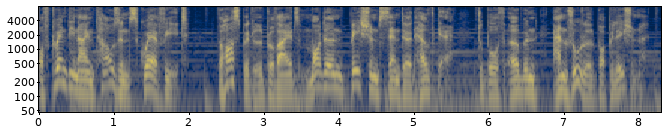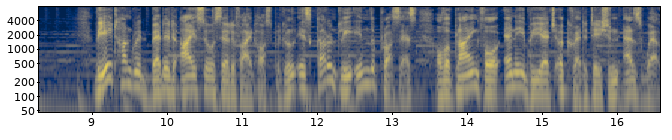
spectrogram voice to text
of 29,000 square feet, the hospital provides modern patient-centered healthcare to both urban and rural population. The 800-bedded ISO-certified hospital is currently in the process of applying for NABH accreditation as well.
